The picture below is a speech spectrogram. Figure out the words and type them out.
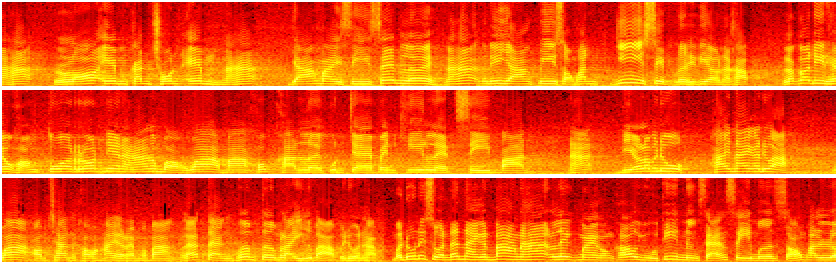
นะฮะ ล้อ M กันชน M นะฮะ ยางใหม่ 4 เส้นเลยนะฮะตัวนี้ยางปี 2020 เลยทีเดียวนะครับ แล้วก็ดีเทลของตัวรถเนี่ยนะฮะต้องบอกว่ามาครบคันเลยกุญแจเป็นคีย์เลส4บานนะฮะเดี๋ยวเราไปดูภายในกันดีกว่าว่าออปชันเขาให้อะไรมาบ้าง และแต่งเพิ่มเติมอะไรอีกหรือเปล่าไปดูนะครับ มาดูในส่วนด้านในกันบ้างนะฮะ เลขไมล์ของเขาอยู่ที่ 142,000 โล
